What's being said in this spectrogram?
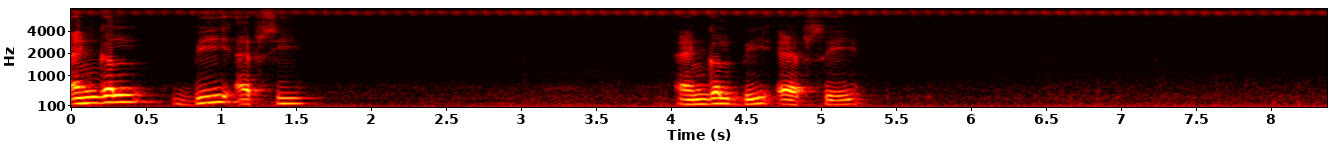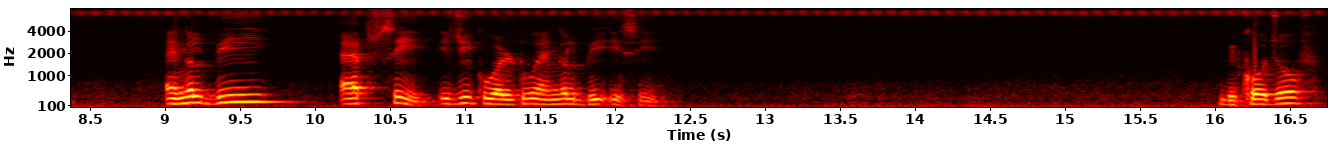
angle B F C angle B F C angle B F C is equal to angle B E C because of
